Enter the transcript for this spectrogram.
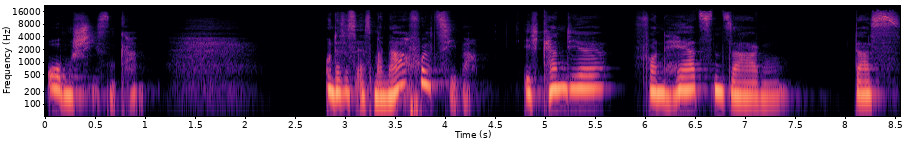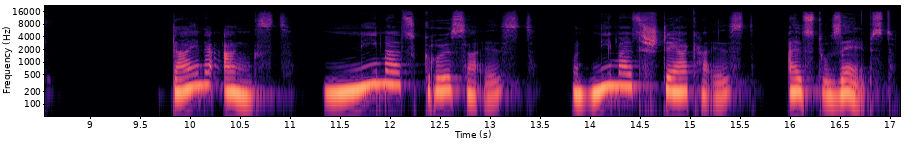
oben schießen kann. Und das ist erstmal nachvollziehbar. Ich kann dir von Herzen sagen, dass deine Angst niemals größer ist und niemals stärker ist als du selbst.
